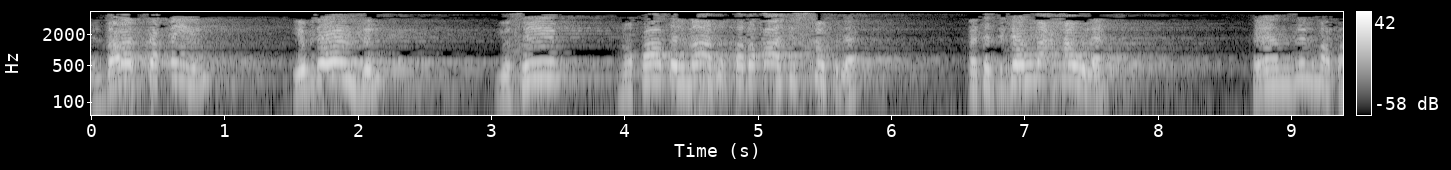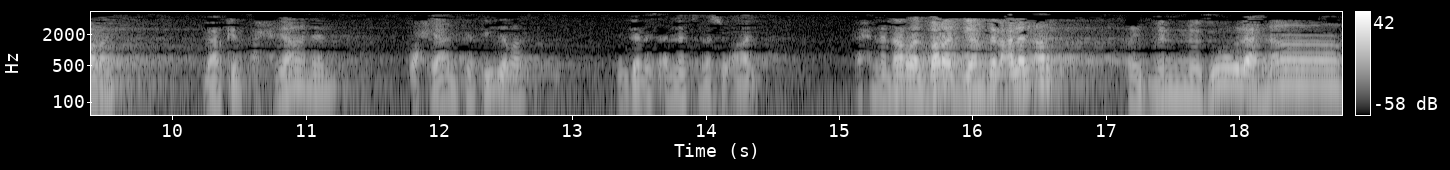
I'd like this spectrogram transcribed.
البرد ثقيل. يبدأ ينزل. يصيب نقاط الماء في الطبقات السفلى. فتتجمع حوله. فينزل مطرا. لكن أحيانا وأحيانا كثيرة نبدأ نسأل نفسنا سؤال. إحنا نرى البرد ينزل على الأرض. طيب من نزوله هناك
